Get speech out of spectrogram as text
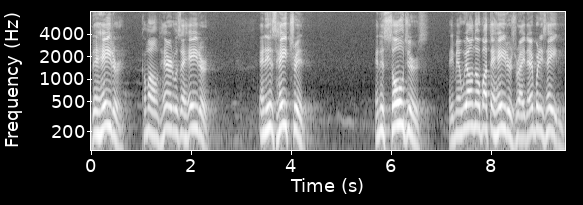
the hater. Come on, Herod was a hater. And his hatred and his soldiers. Amen. We all know about the haters, right? Everybody's hating.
